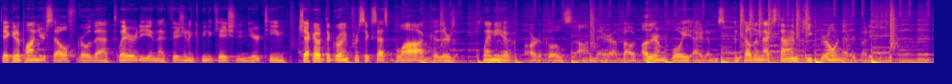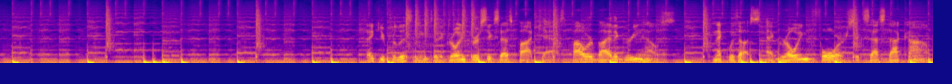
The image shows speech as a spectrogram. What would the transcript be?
Take it upon yourself, grow that clarity and that vision and communication in your team. Check out the Growing for Success blog because there's plenty of articles on there about other employee items. Until the next time, keep growing, everybody. Thank you for listening to the Growing for Success podcast, powered by The Greenhouse. Connect with us at growing4success.com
